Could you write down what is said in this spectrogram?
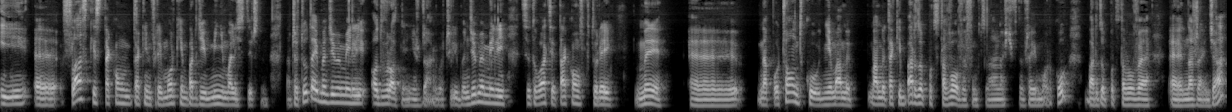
I e, Flask jest taką, takim frameworkiem bardziej minimalistycznym. Znaczy tutaj będziemy mieli odwrotnie niż Django, czyli będziemy mieli sytuację taką, w której my na początku nie mamy, mamy takie bardzo podstawowe funkcjonalności w tym frameworku, bardzo podstawowe e, narzędzia.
